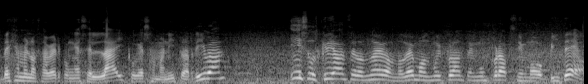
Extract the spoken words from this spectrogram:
Déjenmelo saber con ese like, con esa manito arriba. Y suscríbanse los nuevos. Nos vemos muy pronto en un próximo video.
